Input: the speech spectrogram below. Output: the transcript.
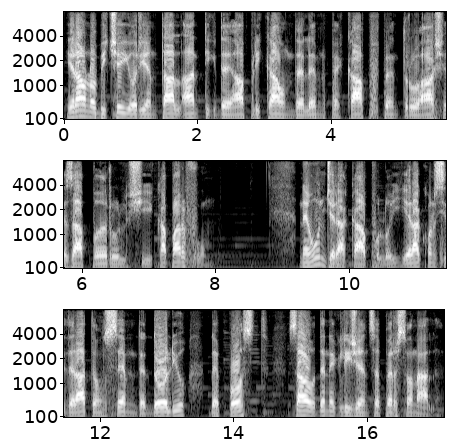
era un obicei oriental antic de a aplica un de lemn pe cap pentru a așeza părul și ca parfum. Neungerea capului era considerată un semn de doliu, de post sau de neglijență personală.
